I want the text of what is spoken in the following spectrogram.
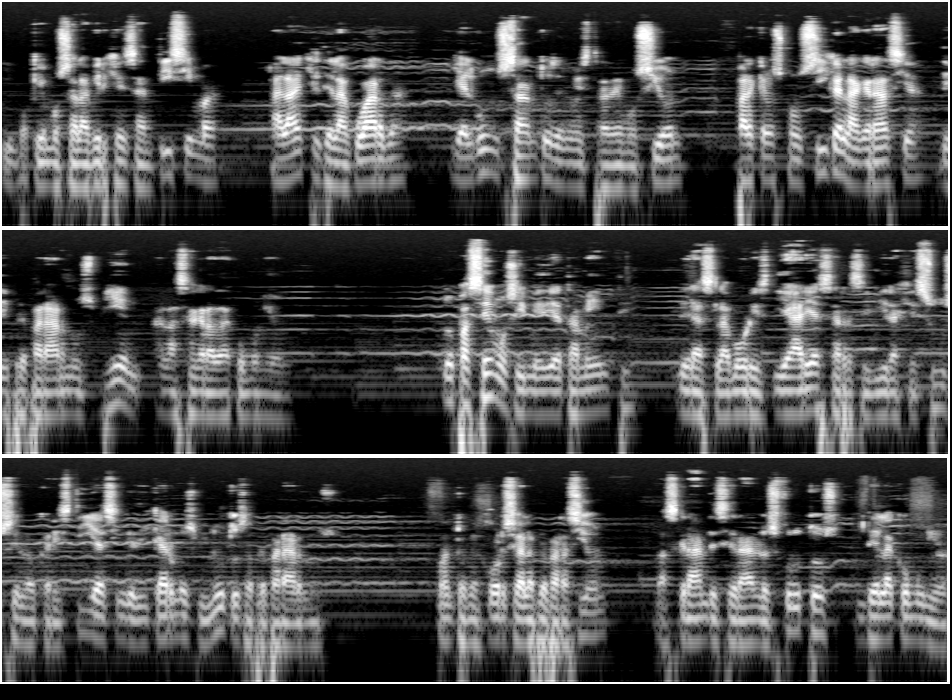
Invoquemos a la Virgen Santísima, al ángel de la guarda y a algún santo de nuestra devoción para que nos consiga la gracia de prepararnos bien a la Sagrada Comunión. No pasemos inmediatamente de las labores diarias a recibir a Jesús en la Eucaristía sin dedicar unos minutos a prepararnos. Cuanto mejor sea la preparación, más grandes serán los frutos de la comunión.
